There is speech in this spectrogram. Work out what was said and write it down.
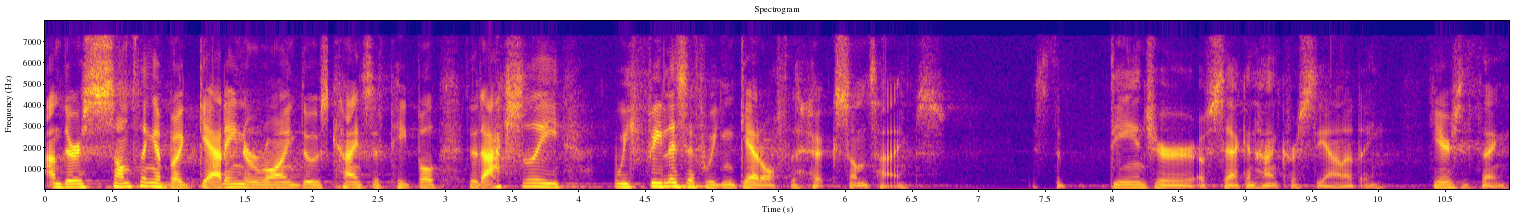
And there's something about getting around those kinds of people that actually we feel as if we can get off the hook sometimes. It's the danger of secondhand Christianity. Here's the thing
